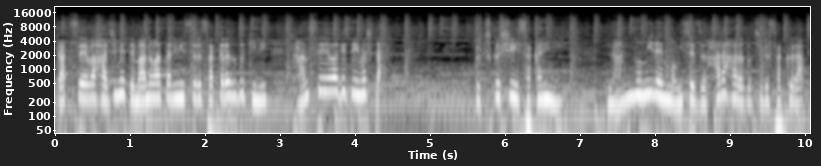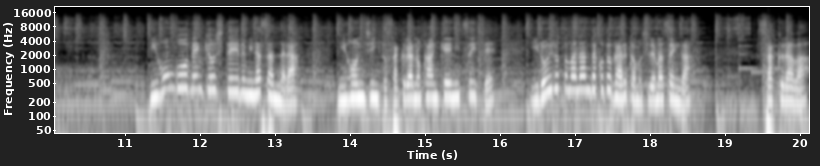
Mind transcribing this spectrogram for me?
学生は初めて目の当たりにする桜吹雪に歓声を上げていました。美しい盛りに何の未練も見せずハラハラと散る桜。日本語を勉強している皆さんなら、日本人と桜の関係についていろいろと学んだことがあるかもしれませんが、桜は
